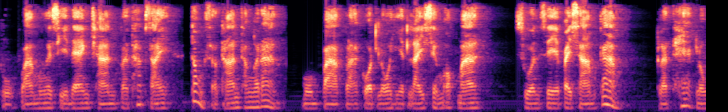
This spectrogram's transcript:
ถูกฝ่ามือสีแดงชานประทับใสต้องสถานทั้งร่าง มุมปากปรากฏโลหิตไหลซึมออกมา ส่วนเซไปสามก้าวกระแทกลง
